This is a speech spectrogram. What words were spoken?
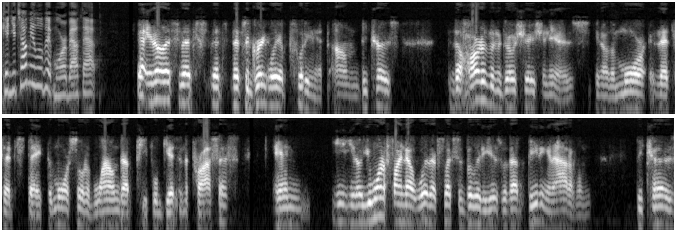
Can you tell me a little bit more about that? Yeah, you know that's that's that's that's a great way of putting it. Um, because the harder the negotiation is, you know, the more that's at stake, the more sort of wound up people get in the process, and you, you know you want to find out where their flexibility is without beating it out of them, because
